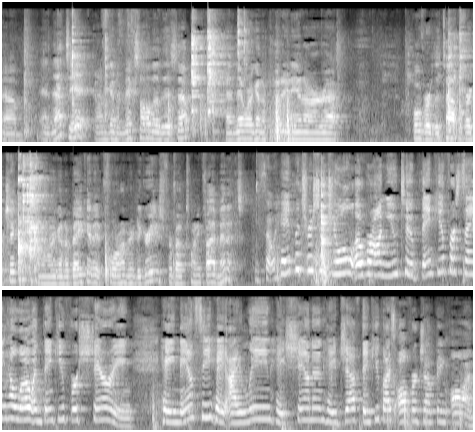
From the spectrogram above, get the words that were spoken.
Um, and that's it. I'm going to mix all of this up, and then we're going to put it in our uh, over the top of our chicken, and we're going to bake it at 400 degrees for about 25 minutes. So, hey, Patricia Jewell over on YouTube. Thank you for saying hello and thank you for sharing. Hey, Nancy. Hey, Eileen. Hey, Shannon. Hey, Jeff. Thank you guys all for jumping on.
